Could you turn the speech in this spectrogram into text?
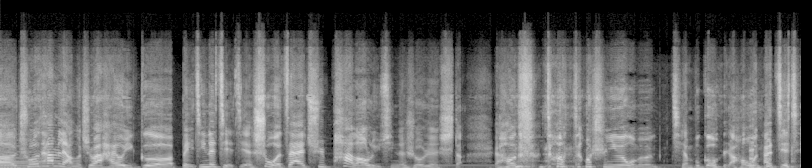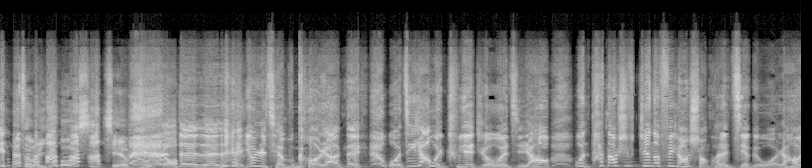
呃，除了他们两个之外，还有一个北京的姐姐，是我在去帕劳旅行的时候认识的。然后当当时因为我们钱不够，然后问他姐姐 怎么又是钱不够？对 对对对，又是钱不够。然后对我经常会出现这种问题，然后问他当时真的非常爽快的借给我，然后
